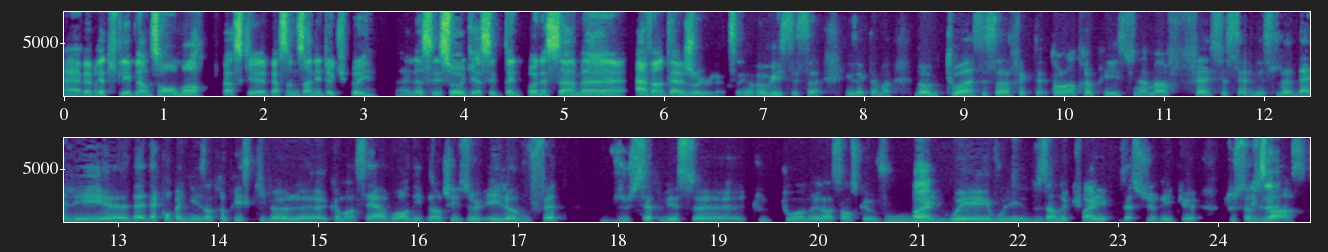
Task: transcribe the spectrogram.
à peu près toutes les plantes sont mortes parce que personne ne s'en est occupé. Euh, là, c'est sûr que c'est peut-être pas nécessairement euh, avantageux. oui, c'est ça, exactement. Donc, toi, c'est ça. Fait ton entreprise, finalement, fait ce service-là d'aller, euh, d'accompagner les entreprises qui veulent commencer à avoir des plantes chez eux. Et là, vous faites du service tout, en un, dans le sens que vous les louez, vous les, vous en occupez, vous assurez que tout ça se passe.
